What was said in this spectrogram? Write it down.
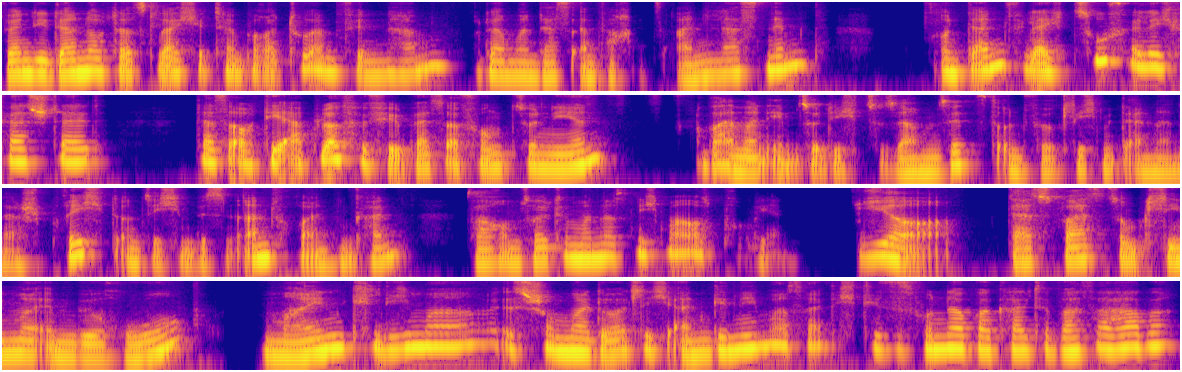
Wenn die dann noch das gleiche Temperaturempfinden haben oder man das einfach als Anlass nimmt und dann vielleicht zufällig feststellt, dass auch die Abläufe viel besser funktionieren, weil man eben so dicht zusammensitzt und wirklich miteinander spricht und sich ein bisschen anfreunden kann. Warum sollte man das nicht mal ausprobieren? Ja, das war's zum Klima im Büro. Mein Klima ist schon mal deutlich angenehmer, seit ich dieses wunderbar kalte Wasser habe,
